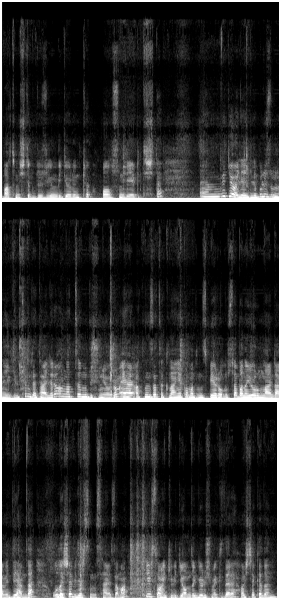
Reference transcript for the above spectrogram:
batmıştık. Düzgün bir görüntü olsun diye bitişte. Ee, video ile ilgili, bluzumla ilgili tüm detayları anlattığımı düşünüyorum. Eğer aklınıza takılan yapamadığınız bir yer olursa bana yorumlardan ve DM'den ulaşabilirsiniz her zaman. Bir sonraki videomda görüşmek üzere. Hoşçakalın.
